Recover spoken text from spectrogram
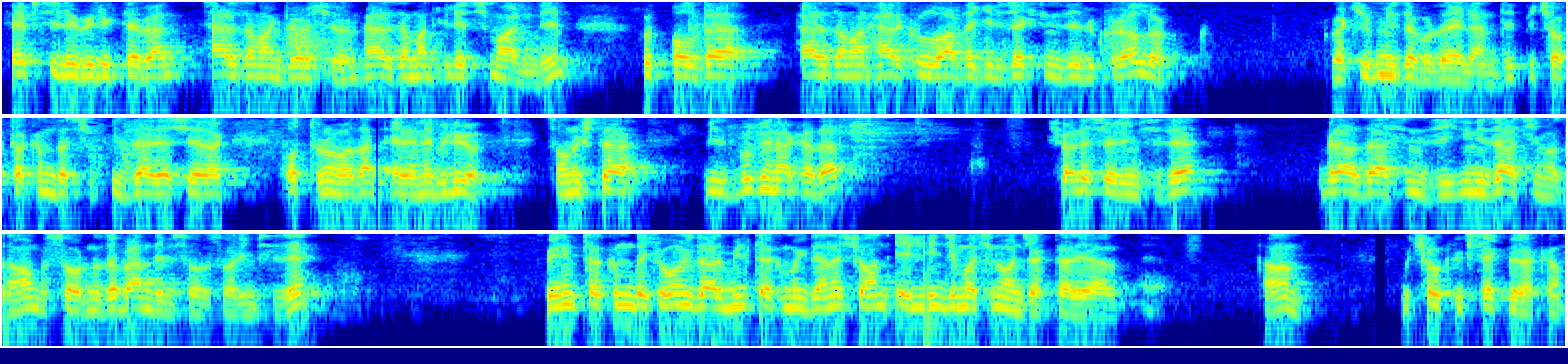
Hepsiyle birlikte ben her zaman görüşüyorum, her zaman iletişim halindeyim. Futbolda her zaman her kulvarda gideceksiniz diye bir kural yok. Rakibimiz de burada eğlendi. Birçok takım da sürprizler yaşayarak o turnuvadan elenebiliyor. Sonuçta biz bugüne kadar şöyle söyleyeyim size, biraz daha sizin zihninizi açayım o zaman. Bu sorunuza ben de bir soru sorayım size. Benim takımdaki oyuncular milli takıma gidene şu an 50. maçını oynayacaklar yarın. Tamam? Bu çok yüksek bir rakam.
